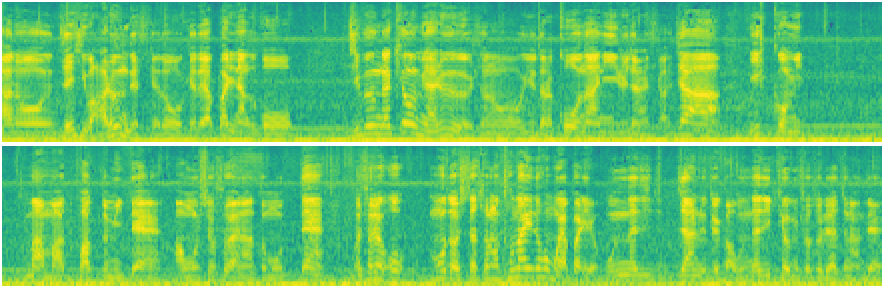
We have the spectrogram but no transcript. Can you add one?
あのー、是非はあるんですけどけどやっぱりなんかこう自分が興味あるその言うたらコーナーにいるじゃないですか。じゃあ1個見まあまあパッと見てあ面白そうやなと思って、まあ、それを戻したその隣の方もやっぱり同じジャンルというか同じ興味そそるやつなんで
